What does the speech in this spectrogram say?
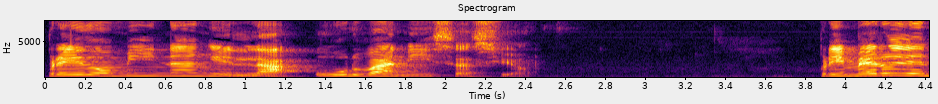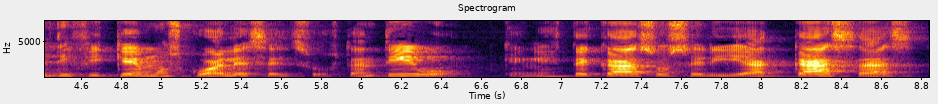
predominan en la urbanización. Primero identifiquemos cuál es el sustantivo que en este caso sería casas,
